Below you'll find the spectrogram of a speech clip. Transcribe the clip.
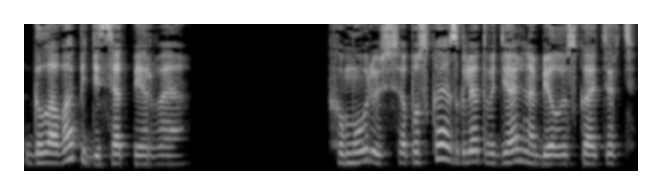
Глава пятьдесят первая. Хмурюсь, опуская взгляд в идеально белую скатерть.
